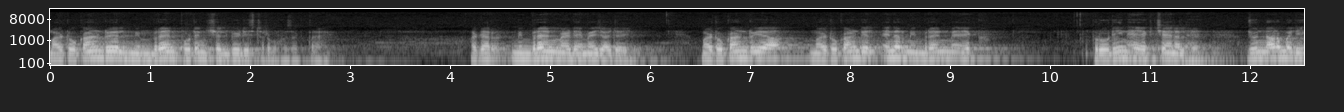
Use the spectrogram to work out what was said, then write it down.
माइटोकॉन्ड्रियल मेम्ब्रेन पोटेंशियल भी डिस्टर्ब हो सकता है। अगर मेम्ब्रेन में डैमेज आ जाए माइटोकॉन्ड्रिया माइटोकॉन्ड्रियल इनर मेम्ब्रेन में एक प्रोटीन है, एक चैनल है, जो नॉर्मली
